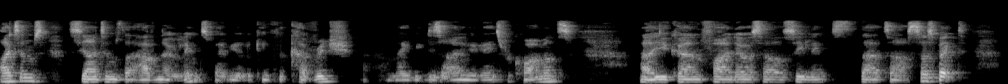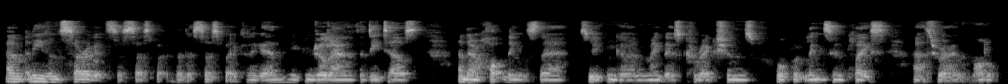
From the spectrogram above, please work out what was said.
items, see items that have no links. Maybe you're looking for coverage, maybe designing against requirements. You can find OSLC links that are suspect, um, and even surrogates are suspect that are suspect. And again, you can drill down into the details, and there are hot links there, so you can go and make those corrections or put links in place uh, throughout the model.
